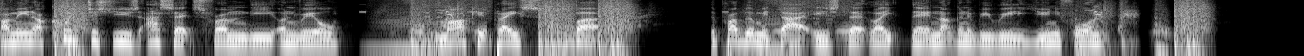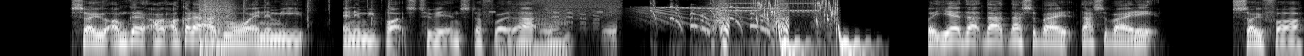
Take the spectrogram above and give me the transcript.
I mean, I could just use assets from the Unreal marketplace, but the problem with that is that like they're not going to be really uniform so I'm gonna I, I gotta add more enemy enemy bots to it and stuff like that but yeah that that that's about that's about it so far.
